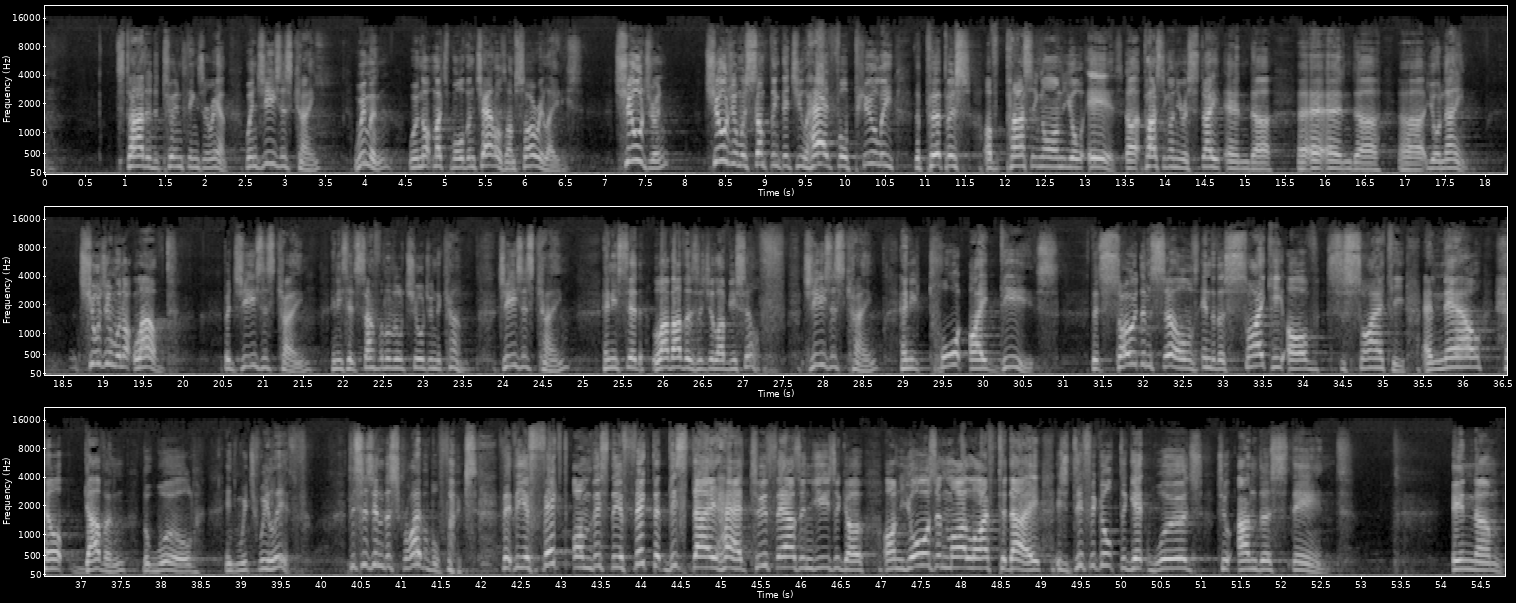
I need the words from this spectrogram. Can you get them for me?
started to turn things around. When Jesus came, women were not much more than chattels. I'm sorry, ladies. Children, children was something that you had for purely the purpose of passing on your heirs, uh, passing on your estate and, uh, uh, and uh, uh, your name. Children were not loved, but Jesus came and he said, Suffer the little children to come. Jesus came and he said, Love others as you love yourself. Jesus came and he taught ideas that sowed themselves into the psyche of society and now help govern the world in which we live. This is indescribable, folks. The, the, effect on this, the effect that this day had 2,000 years ago on yours and my life today is difficult to get words to understand. In um,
